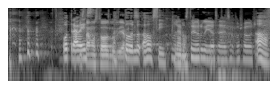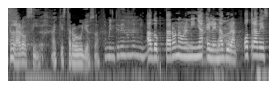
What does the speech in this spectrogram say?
Otra Aquí vez. estamos todos los viernes. los- oh, sí, No, claro. No, estoy orgullosa de eso, por favor. Ah, claro, sí. Hay que estar orgulloso. También tienen una niña. Adoptaron a una niña, Elena Wow. Durán. Otra vez,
